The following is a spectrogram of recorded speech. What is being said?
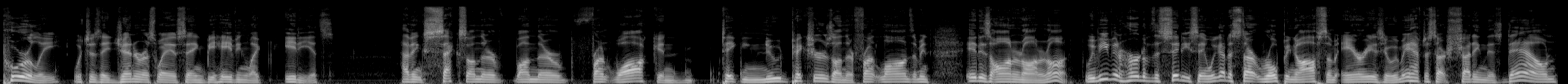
poorly, which is a generous way of saying behaving like idiots, having sex on their on their front walk and taking nude pictures on their front lawns. I mean, it is on and on and on. We've even heard of the city saying we got to start roping off some areas here. We may have to start shutting this down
